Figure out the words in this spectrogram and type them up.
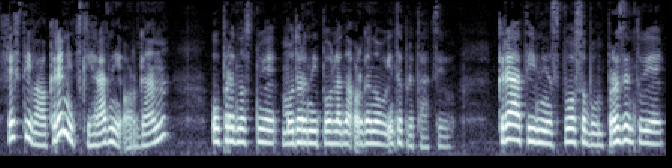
Festival Kremnický hradný orgán uprednostňuje moderný pohľad na organovú interpretáciu. Kreatívnym spôsobom prezentuje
